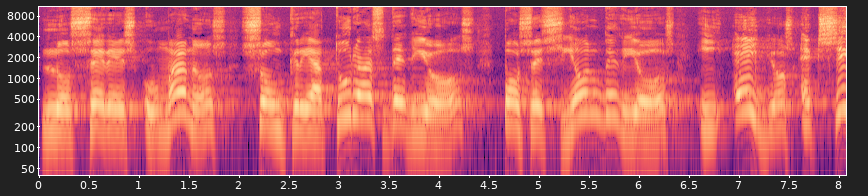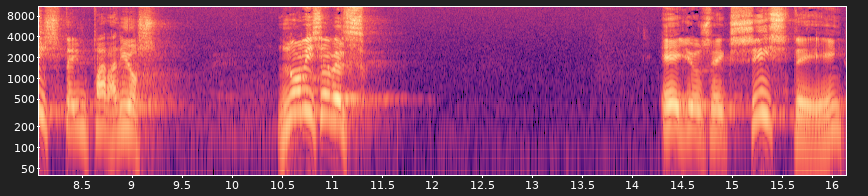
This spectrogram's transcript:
Los seres humanos son criaturas de Dios, posesión de Dios, y ellos existen para Dios. No viceversa. Ellos existen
